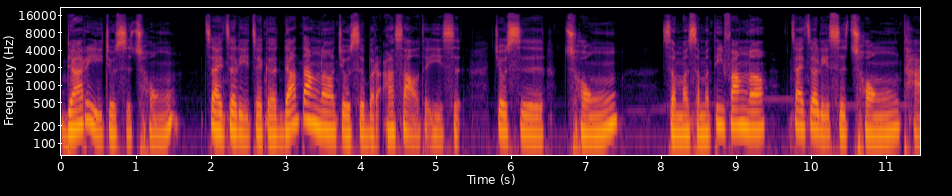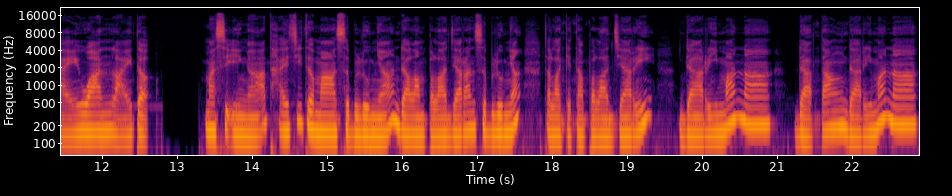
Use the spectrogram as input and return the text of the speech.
dari 就是从，在这里这个 datang 呢就是 berasal 的意思，就是从什么什么地方呢？ 在这里是从台湾来的。Masih ingat, hai cita ma sebelumnya dalam pelajaran sebelumnya telah kita pelajari dari mana, datang dari mana,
